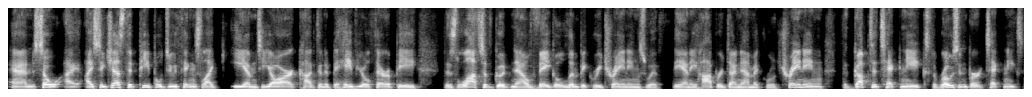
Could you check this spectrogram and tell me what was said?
And so I, I, suggest that people do things like EMDR, cognitive behavioral therapy. There's lots of good now vagal limbic retrainings with the Annie Hopper dynamic neural retraining, the Gupta techniques, the Rosenberg techniques.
